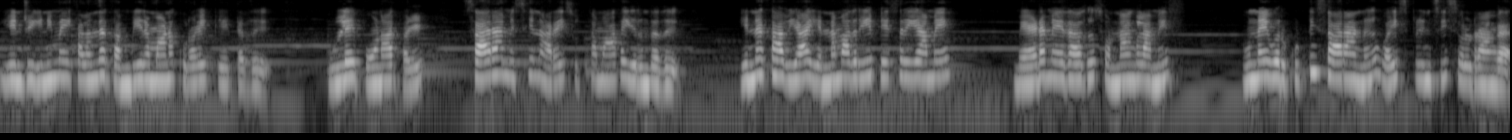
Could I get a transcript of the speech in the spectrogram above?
என்று இனிமை கலந்த கம்பீரமான குரல் கேட்டது. உள்ளே போனார்கள். சாரா மிஸ்ஸின் அறை சுத்தமாக இருந்தது. என்ன காவியா என்ன மாதிரியே பேசுறியாமே? மேடம் ஏதாவது சொன்னாங்களா மிஸ்? உன்னை ஒரு குட்டி சாரான்னு வைஸ் பிரின்சி சொல்றாங்க.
